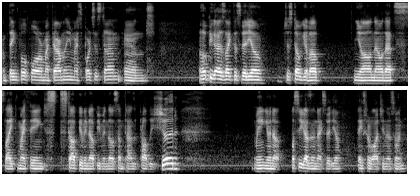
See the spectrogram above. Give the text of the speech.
I'm thankful for my family, my support system, and I hope you guys like this video. Just don't give up. You all know that's like my thing. Just stop giving up even though sometimes it probably should. We ain't giving up. I'll see you guys in the next video. Thanks for watching this one.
